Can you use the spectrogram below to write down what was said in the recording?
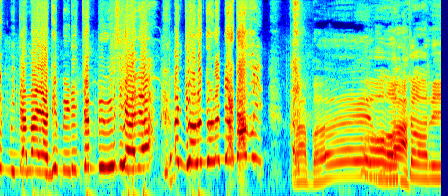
એકબીજાના યાઠી બીડી ચંપી વિસી આવ્યા અને જોડે જોડે બેઠા સી. વાહ ભાઈ વાહ. તારી.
